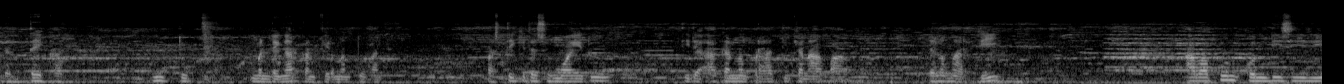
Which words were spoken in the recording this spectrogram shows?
dan tekad untuk mendengarkan firman Tuhan pasti kita semua itu tidak akan memperhatikan apa. Dalam arti apa pun kondisi di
